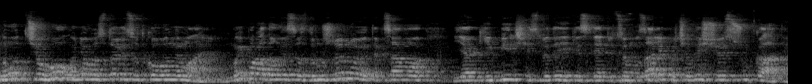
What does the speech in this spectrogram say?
Ну, чого у нього 100% немає. Ми порадилися з дружиною, так само, як і більшість людей, які сидять у цьому залі, почали щось шукати.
